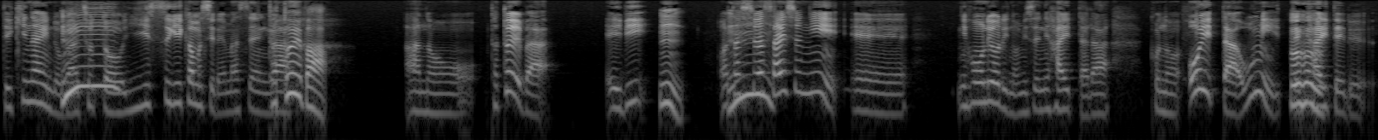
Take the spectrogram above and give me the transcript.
できないのがちょっと言い過ぎかもしれませんが、例えば、あの、例えば、エビ。うん。私は最初に、えー日本料理の店に入ったら、この、老いた海って書いてる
